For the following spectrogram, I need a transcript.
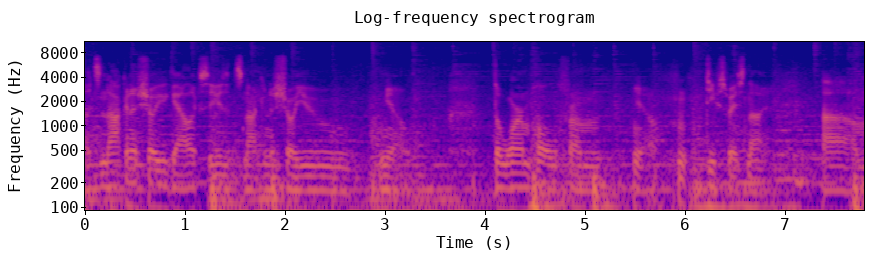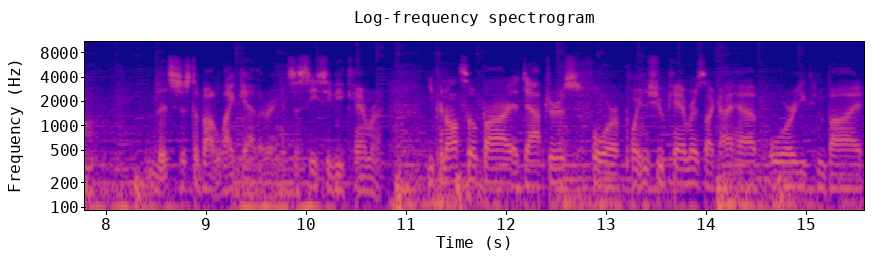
It's not going to show you galaxies. It's not going to show you you know the wormhole from you know Deep Space Nine. Um, it's just about light gathering. It's a CCD camera. You can also buy adapters for point and shoot cameras like I have, or you can buy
